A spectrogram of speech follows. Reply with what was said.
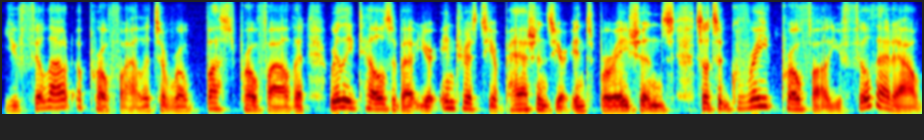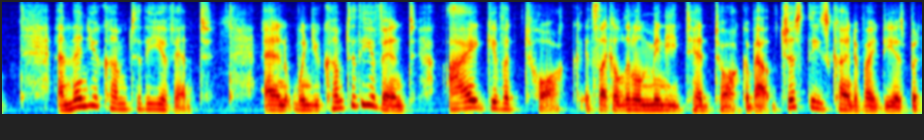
you fill out a profile. It's a robust profile that really tells about your interests, your passions, your inspirations. So it's a great profile. You fill that out, and then you come to the event. And when you come to the event, I give a talk. It's like a little mini TED talk about just these kind of ideas, but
